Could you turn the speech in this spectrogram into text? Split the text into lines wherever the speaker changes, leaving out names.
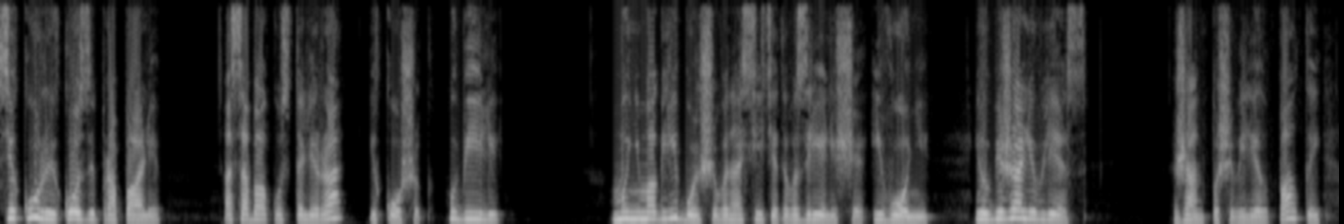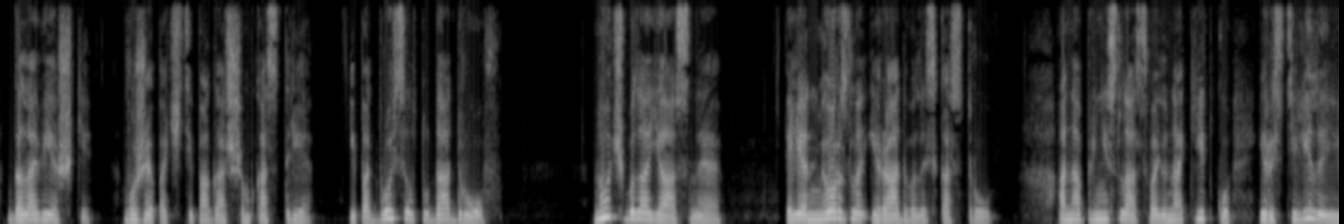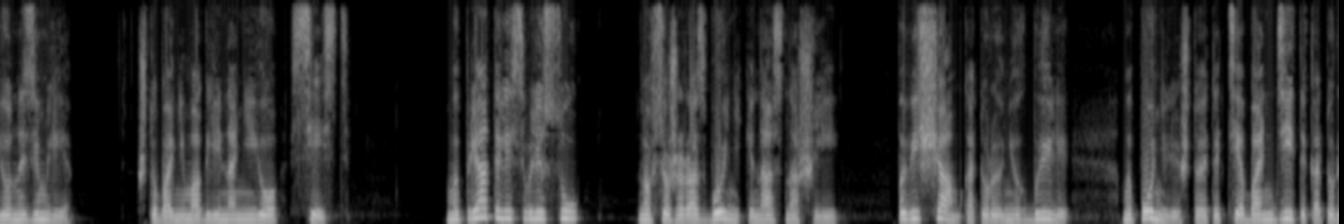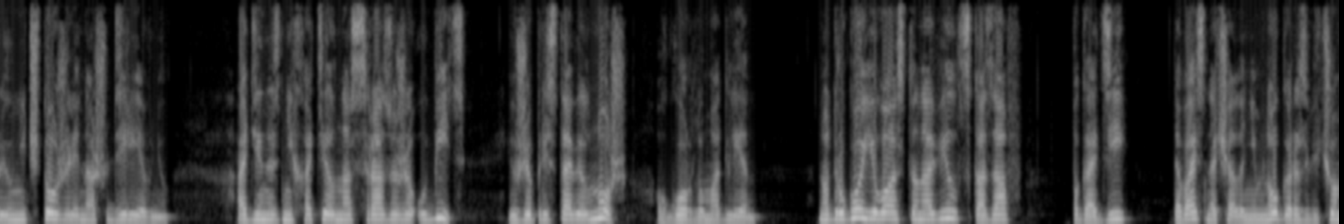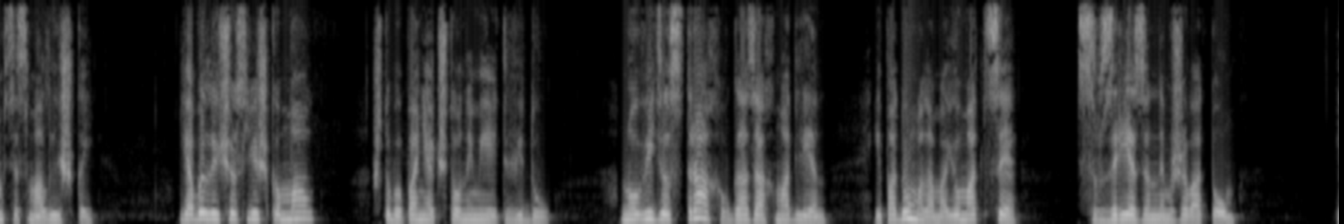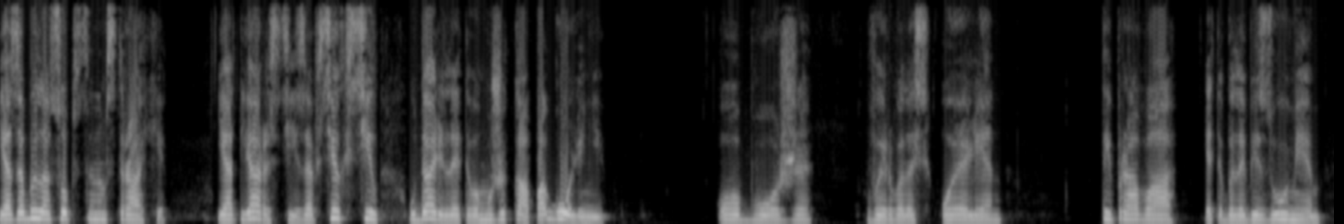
Все куры и козы пропали, а собаку столяра и кошек убили. Мы не могли больше выносить этого зрелища и вони, и убежали в лес. Жан пошевелил палкой головешки в уже почти погасшем костре и подбросил туда дров. Ночь была ясная. Элен мерзла и радовалась костру. Она принесла свою накидку и расстелила ее на земле, чтобы они могли на нее сесть. Мы прятались в лесу, но все же разбойники нас нашли. По вещам, которые у них были, мы поняли, что это те бандиты, которые уничтожили нашу деревню. Один из них хотел нас сразу же убить и уже приставил нож к горлу Мадлен, но другой его остановил, сказав «Погоди, давай сначала немного развлечемся с малышкой». Я был еще слишком мал, чтобы понять, что он имеет в виду, но увидел страх в глазах Мадлен и подумал о моем отце с взрезанным животом. Я забыл о собственном страхе и от ярости изо всех сил ударил этого мужика по голени. «О, Боже!» — вырвалась у Элен. «Ты права, это было безумием.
